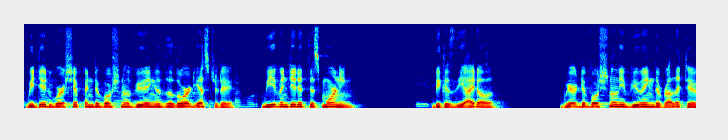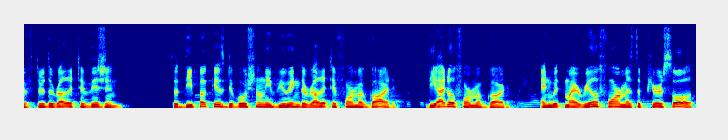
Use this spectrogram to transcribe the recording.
We did worship and devotional viewing of the Lord yesterday. We even did it this morning. Because the idol, we are devotionally viewing the relative through the relative vision. So Deepak is devotionally viewing the relative form of God, the idol form of God. And with my real form as the pure soul,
